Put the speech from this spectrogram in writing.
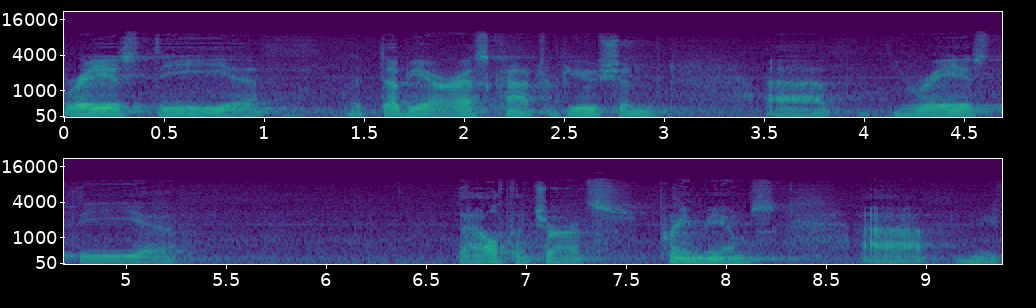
raise the, the WRS contribution, you raised the, uh, the health insurance premiums. Uh, You've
